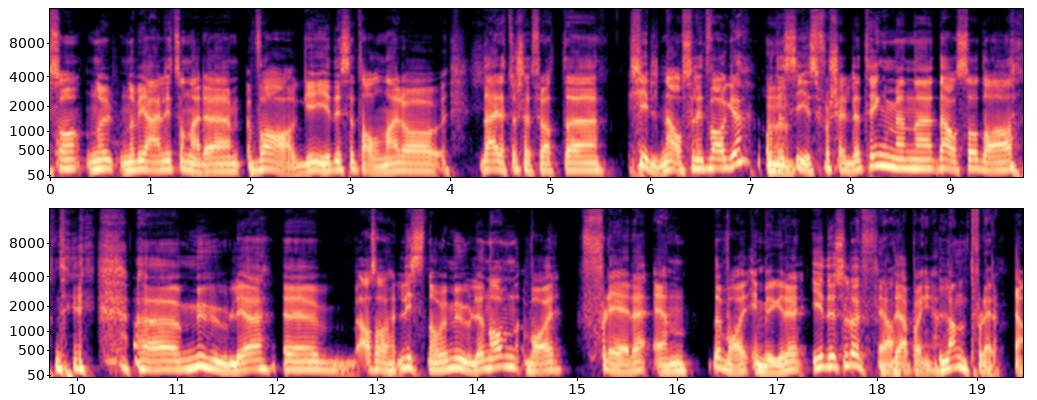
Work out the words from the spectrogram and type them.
så når, når vi er litt sånn der, vage i disse tallene her, og det er rett og slett for at uh, Kildene er også litt vage, og mm. det sies forskjellige ting, men uh, det er også da de uh, mulige Altså, listen over mulige navn var flere enn det var innbyggere i Düsseldorf. Ja, det er poenget. Langt flere. Ja.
